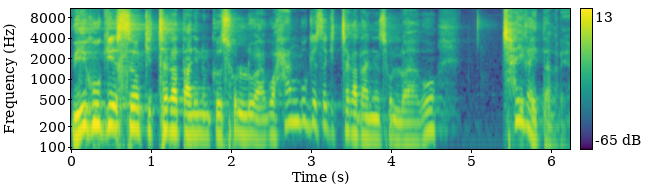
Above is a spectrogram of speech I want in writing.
외국에서 기차가 다니는 그 솔로하고 한국에서 기차가 다니는 솔로하고 차이가 있다 그래요.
